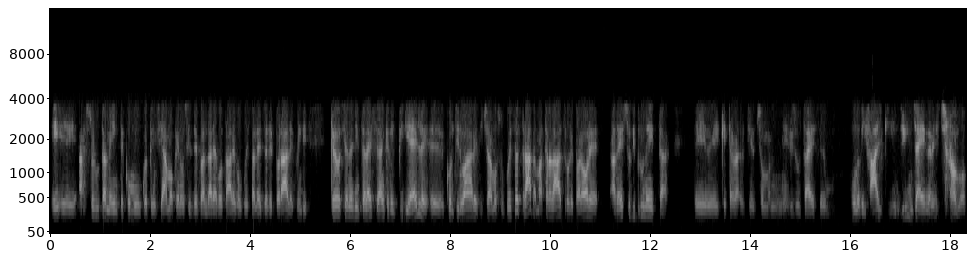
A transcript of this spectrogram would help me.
e eh, assolutamente comunque pensiamo che non si debba andare a votare con questa legge elettorale, quindi credo sia nell'interesse anche del PDL eh, continuare diciamo, su questa strada, ma tra l'altro le parole adesso di Brunetta, eh, che, tra, che insomma, risulta essere uno dei falchi in genere, diciamo,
